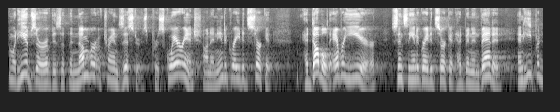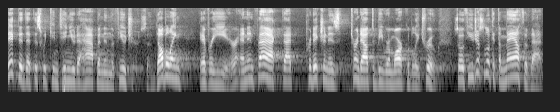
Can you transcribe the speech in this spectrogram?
And what he observed is that the number of transistors per square inch on an integrated circuit had doubled every year since the integrated circuit had been invented, and he predicted that this would continue to happen in the future. So doubling every year, and in fact, that prediction has turned out to be remarkably true. So if you just look at the math of that,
